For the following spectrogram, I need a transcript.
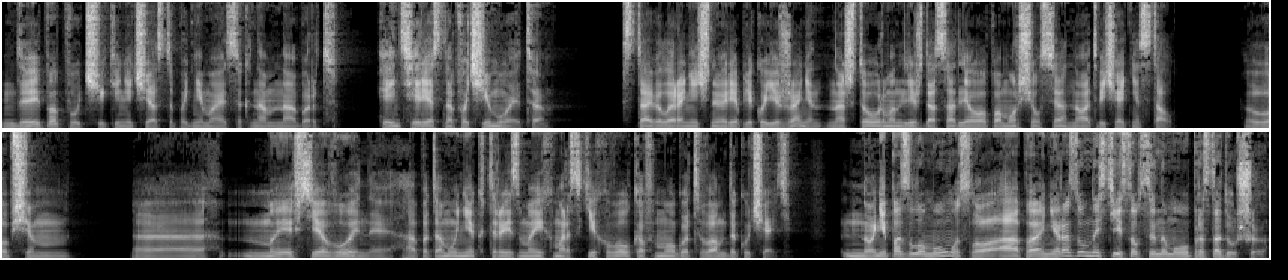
Да и попутчики нечасто поднимаются к нам на борт. Интересно, почему это?» Ставил ироничную реплику ежанин, на что Урман лишь досадливо поморщился, но отвечать не стал. «В общем, э, мы все воины, а потому некоторые из моих морских волков могут вам докучать. Но не по злому умыслу, а по неразумности и собственному простодушию.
